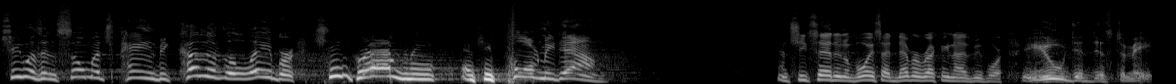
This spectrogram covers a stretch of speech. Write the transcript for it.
She was in so much pain because of the labor. She grabbed me and she pulled me down. And she said in a voice I'd never recognized before, You did this to me.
